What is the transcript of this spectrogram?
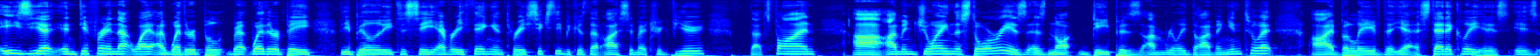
easier and different in that way. I, whether it be, whether it be the ability to see everything in 360 because that isometric view, that's fine. Uh, I'm enjoying the story as, as not deep as I'm really diving into it. I believe that yeah, aesthetically it is is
